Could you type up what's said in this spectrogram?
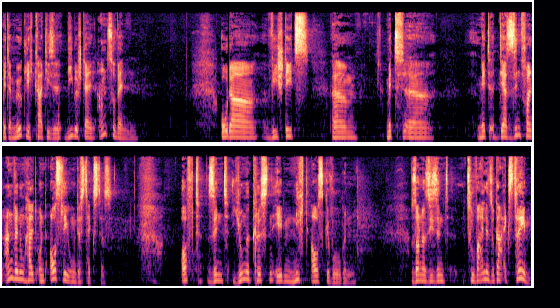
mit der Möglichkeit, diese Bibelstellen anzuwenden? Oder wie steht es ähm, mit, äh, mit der sinnvollen Anwendung halt und Auslegung des Textes? Oft sind junge Christen eben nicht ausgewogen, sondern sie sind zuweilen sogar extrem.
